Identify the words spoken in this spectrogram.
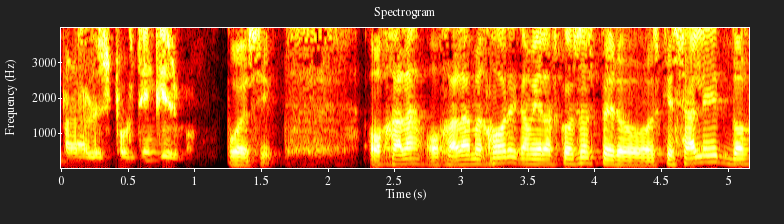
para el sportingismo. Pues sí. Ojalá, ojalá mejore, cambie las cosas, pero es que sale, dos,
